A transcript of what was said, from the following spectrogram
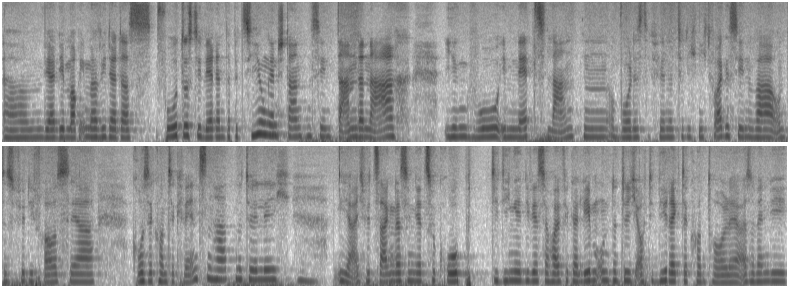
Ähm, wir erleben auch immer wieder, dass Fotos, die während der Beziehung entstanden sind, dann danach irgendwo im Netz landen, obwohl das dafür natürlich nicht vorgesehen war und das für die Frau sehr große Konsequenzen hat natürlich. Mhm. Ja, ich würde sagen, das sind jetzt so grob die Dinge, die wir sehr häufig erleben und natürlich auch die direkte Kontrolle. Also wenn die,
